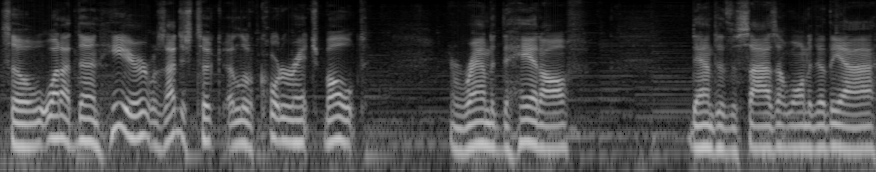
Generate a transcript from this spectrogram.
so what I done here was I just took a little quarter inch bolt and rounded the head off down to the size I wanted of the eye.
